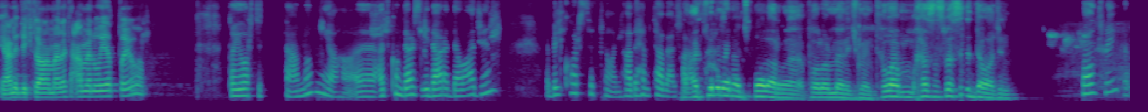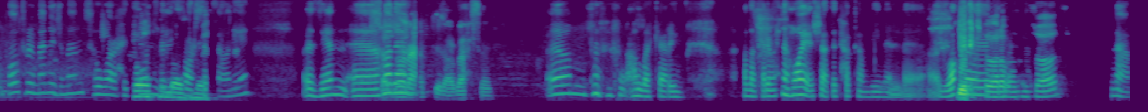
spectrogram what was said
يعني دكتورة ما نتعامل ويا الطيور؟ طيور تتعاملون وياها. آه عندكم درس إدارة دواجن؟ بالكورس الثاني هذا هم تابع لفرع بعد شنو منهج poultry poultry management هو مخصص بس الدواجن poultry poultry management هو راح يكون بالكورس الثاني. زين آه هذا الكلاب أحسن. آم الله كريم. الله كريم. إحنا هواي أشياء تتحكم بين ال- الوقت دكتورة وال... ممكن سؤال نعم.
